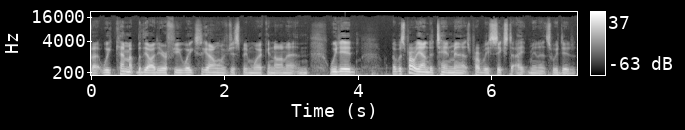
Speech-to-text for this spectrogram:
But we came up with the idea a few weeks ago and we've just been working on it. And we did, it was probably under 10 minutes, probably six to eight minutes we did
